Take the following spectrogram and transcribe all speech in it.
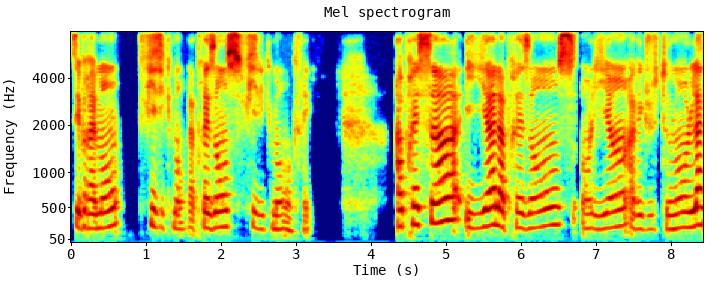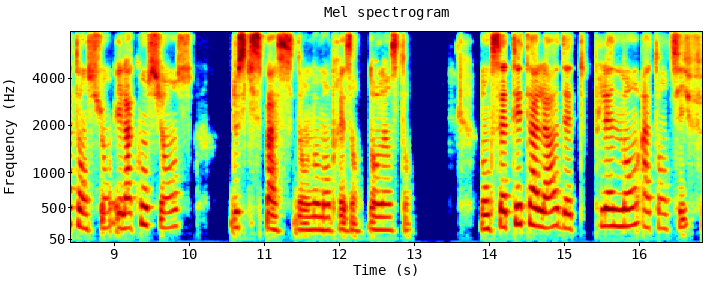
c'est vraiment physiquement, la présence physiquement ancrée. Après ça, il y a la présence en lien avec justement l'attention et la conscience de ce qui se passe dans le moment présent, dans l'instant. Donc cet état-là d'être pleinement attentif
